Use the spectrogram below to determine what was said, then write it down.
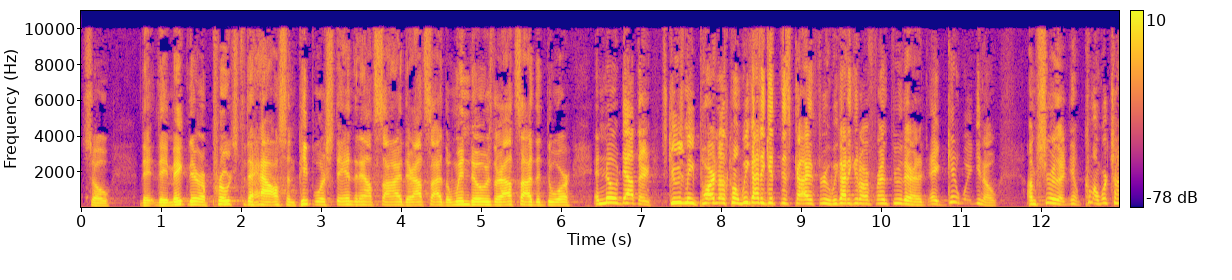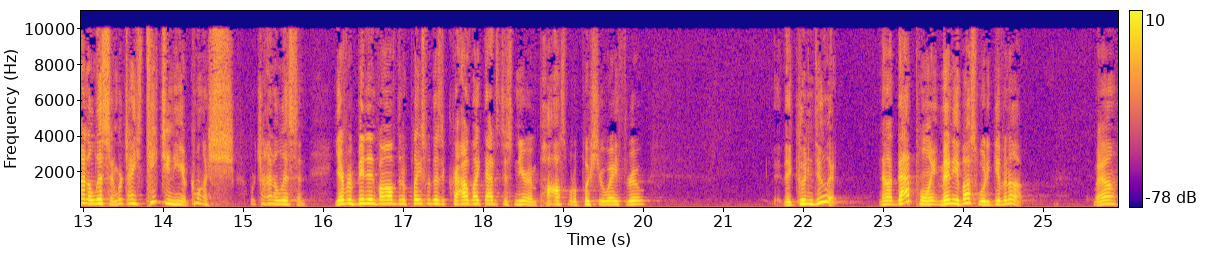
So they, they make their approach to the house, and people are standing outside. They're outside the windows, they're outside the door. And no doubt they're, excuse me, pardon us, come on, we got to get this guy through. We got to get our friend through there. And, hey, get away, you know. I'm sure that, you know, come on, we're trying to listen. We're trying, he's teaching here. Come on, shh, we're trying to listen. You ever been involved in a place where there's a crowd like that? It's just near impossible to push your way through. They couldn't do it. Now, at that point, many of us would have given up. Well,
